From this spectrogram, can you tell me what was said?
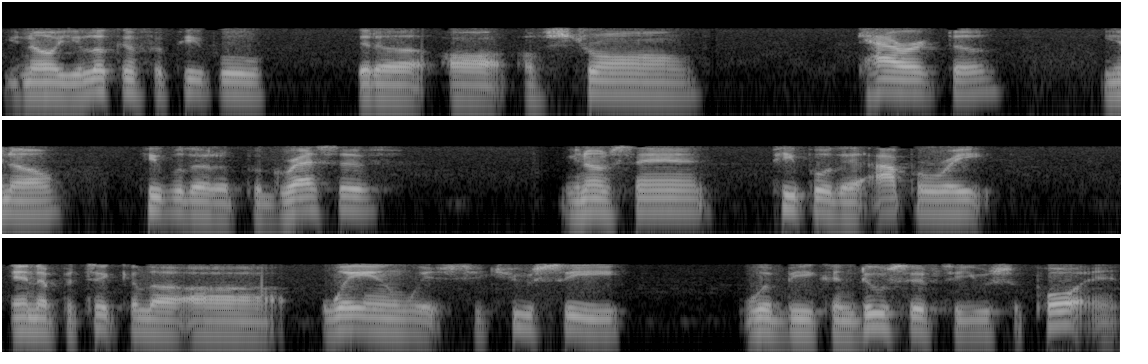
You know, you're looking for people that are, are of strong character, you know, people that are progressive, you know what I'm saying? People that operate in a particular uh, way in which that you see would be conducive to you supporting.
